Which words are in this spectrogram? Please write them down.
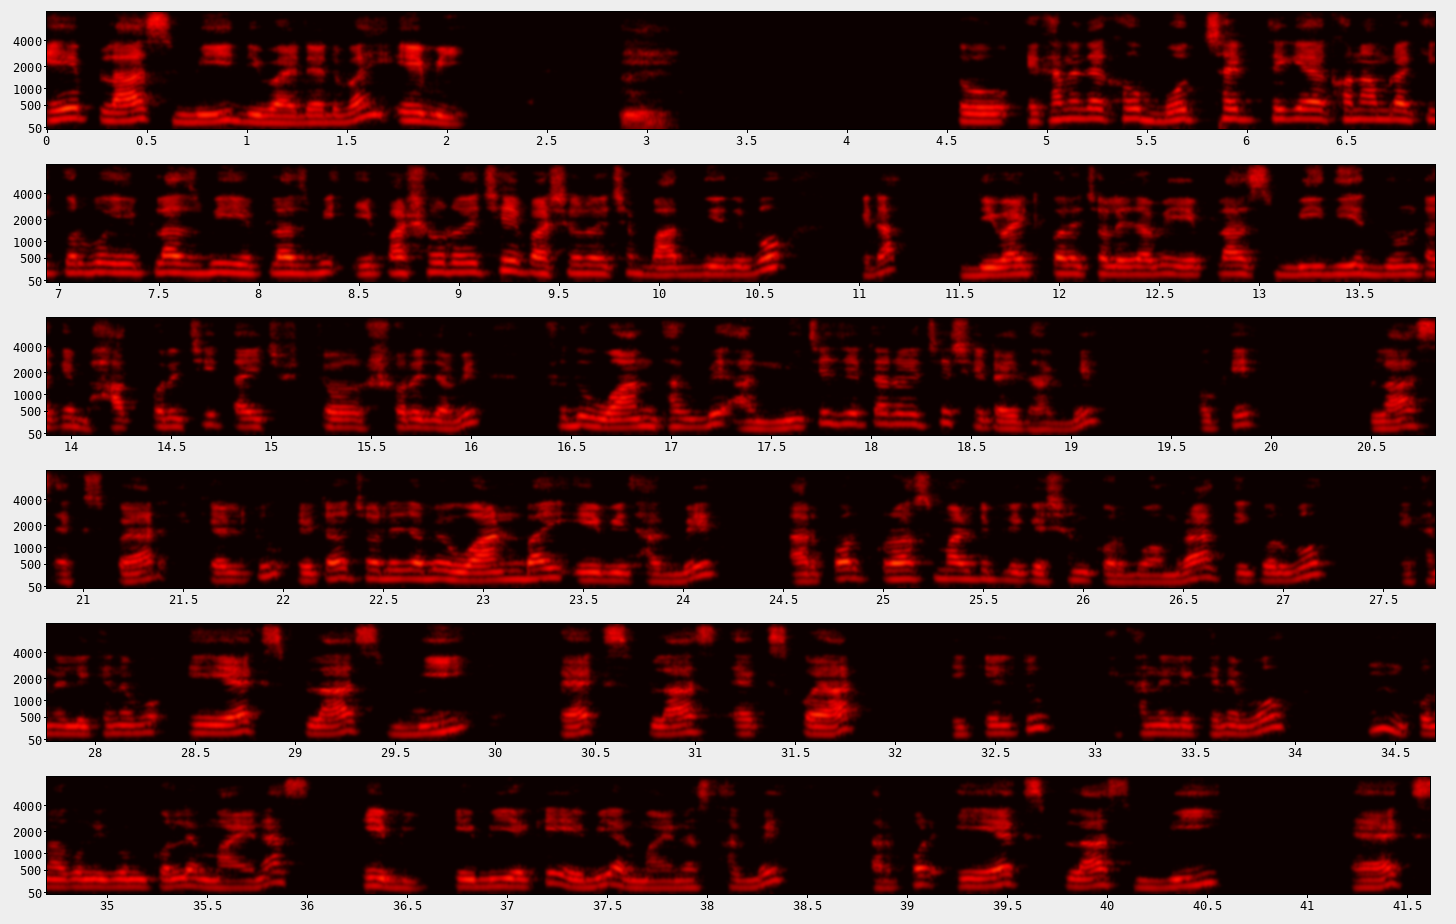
a plus b divided by a b তো এখানে দেখো বোথ সাইড থেকে এখন আমরা কি করব? A plus b a plus b a পাশেও রয়েছে, এ পাশেও রয়েছে, বাদ দিয়ে দেব। এটা ডিভাইড করে চলে যাবে। এ প্লাস বি দিয়ে দুটাকে ভাগ করেছি, তাই সরে যাবে। শুধু ওয়ান থাকবে আর নিচে যেটা রয়েছে সেটাই থাকবে। Okay plus x square equal to এটাও চলে যাবে ওয়ান বাই এ বি থাকবে। তারপর ক্রস মাল্টিপ্লিকেশন করব আমরা, কি করব? এখানে লিখে নেব a x plus b x plus x square equal to এখানে লিখে নেব, হুম কোনাগুনি গুণ করলে minus a b a b একে এ বি আর মাইনাস থাকবে। তারপর a x plus b x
